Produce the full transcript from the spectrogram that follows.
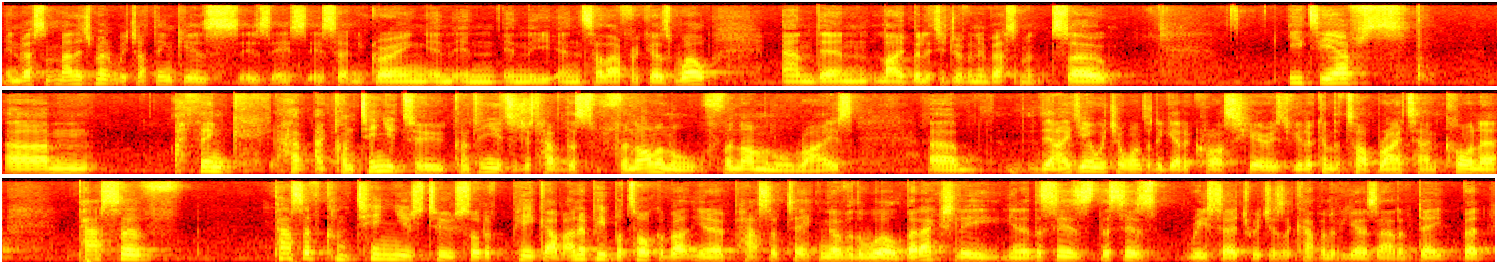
investment management, which I think is, is, is, is certainly growing in, in, in, the, in South Africa as well, and then liability driven investment. So ETFs, um, I think, have I continue to continue to just have this phenomenal phenomenal rise. Um, the idea which I wanted to get across here is if you look in the top right hand corner, passive passive continues to sort of peak up. I know people talk about you know passive taking over the world, but actually you know this is this is research which is a couple of years out of date. But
